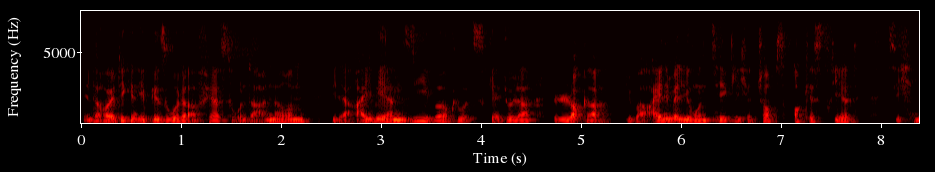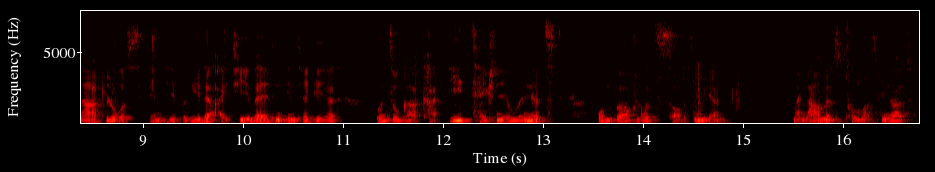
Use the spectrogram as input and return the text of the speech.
In der heutigen Episode erfährst du unter anderem, wie der IBM Z Workload Scheduler locker über eine Million tägliche Jobs orchestriert, sich nahtlos in hybride IT-Welten integriert und sogar KI-Technologie nutzt, um Workloads zu optimieren. Mein Name ist Thomas Wienert.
